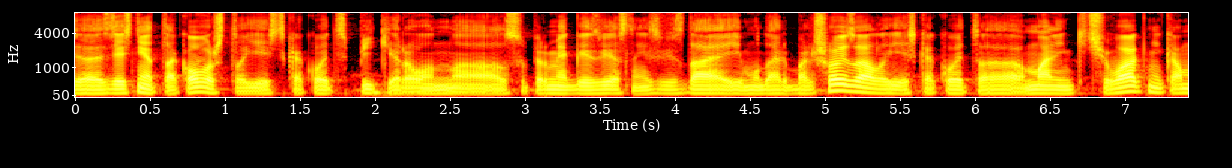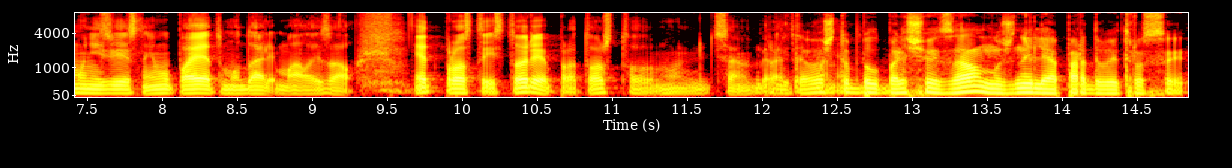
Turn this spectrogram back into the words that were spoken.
э, здесь нет такого, что есть какой-то спикер, он э, супер-мега известная звезда, и ему дали большой зал, и есть какой-то маленький чувак, никому неизвестный, ему поэтому дали малый зал. Это просто история про то, что ну, люди сами выбирают. Для того, чтобы был большой зал, нужны леопардовые трусы.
